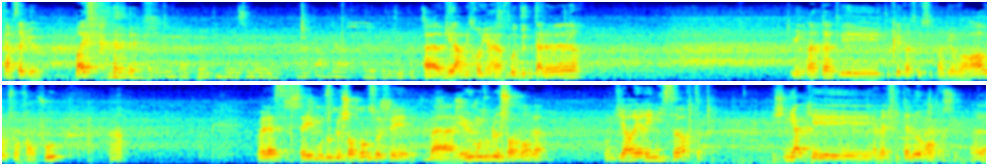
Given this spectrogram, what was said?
ferme sa gueule. Bref. Ah ok, l'arbitre revient à la faute de tout à l'heure. Une attaque, les... toutes les passes réussies par Diawara, ou on s'en fout. Hein. voilà, c'est- ça y est, mon double changement se fait. Bah, il y a eu mon double changement là. Donc Diarra et Rémi sortent. Gignac et Amalfitano rentrent. Voilà.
